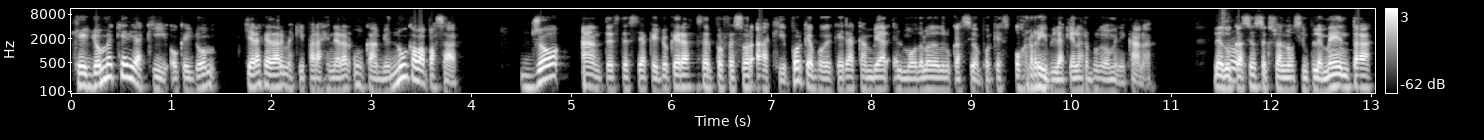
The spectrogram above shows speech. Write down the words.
que yo me quede aquí o que yo quiera quedarme aquí para generar un cambio, nunca va a pasar. Yo antes decía que yo quería ser profesor aquí. ¿Por qué? Porque quería cambiar el modelo de educación, porque es horrible aquí en la República Dominicana. La True. educación sexual no se implementa,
